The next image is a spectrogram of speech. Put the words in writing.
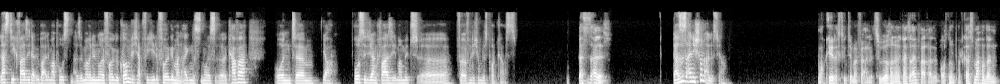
lass die quasi da überall immer posten. Also immer wenn eine neue Folge kommt, ich habe für jede Folge mein eigenes neues äh, Cover und ähm, ja, poste die dann quasi immer mit äh, Veröffentlichung des Podcasts. Das ist alles. Das ist eigentlich schon alles, ja. Okay, das klingt ja mal für alle Zuhörer, ne? Ganz einfach. Also brauchst nur einen Podcast machen dann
